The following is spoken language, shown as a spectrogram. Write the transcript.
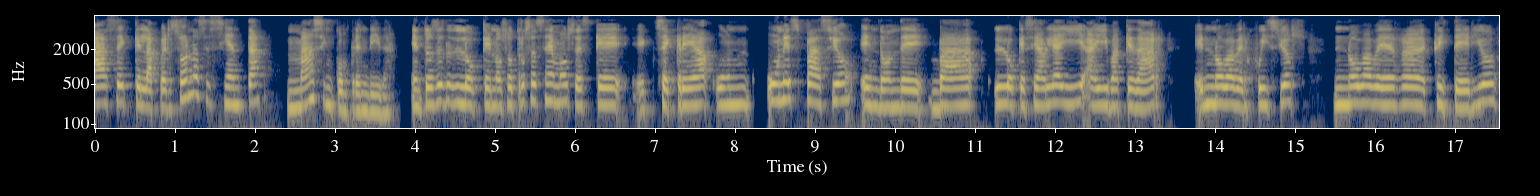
hace que la persona se sienta más incomprendida. Entonces, lo que nosotros hacemos es que eh, se crea un, un espacio en donde va lo que se hable ahí, ahí va a quedar, eh, no va a haber juicios, no va a haber eh, criterios,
